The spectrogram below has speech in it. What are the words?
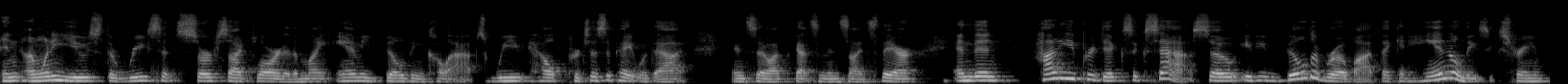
and I want to use the recent Surfside, Florida, the Miami building collapse. We helped participate with that. And so I've got some insights there. And then how do you predict success? So if you build a robot that can handle these extreme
